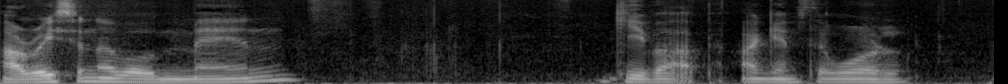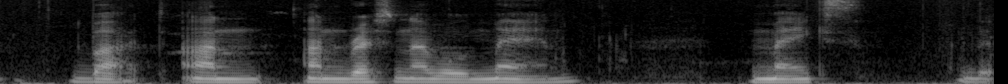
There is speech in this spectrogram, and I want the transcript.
a reasonable man give up against the world, but an unreasonable man makes the,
